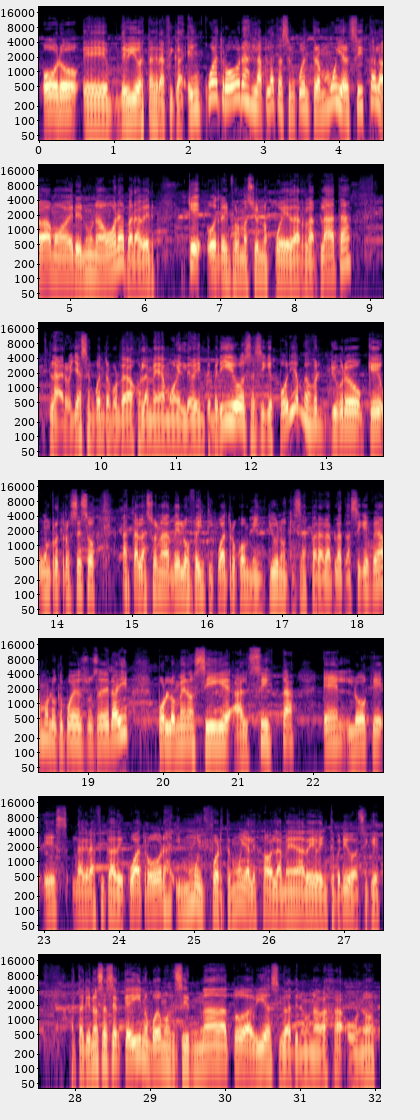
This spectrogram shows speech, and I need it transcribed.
oro eh, debido a estas gráficas. En cuatro horas la plata se encuentra muy alcista, la vamos a ver en una hora para ver qué otra información nos puede dar la plata. Claro, ya se encuentra por debajo de la media móvil de 20 periodos, así que podríamos ver, yo creo que un retroceso hasta la zona de los 24,21 quizás para la plata. Así que veamos lo que puede suceder ahí. Por lo menos sigue alcista en lo que es la gráfica de 4 horas y muy fuerte, muy alejado de la media de 20 periodos. Así que hasta que no se acerque ahí no podemos decir nada todavía si va a tener una baja o no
